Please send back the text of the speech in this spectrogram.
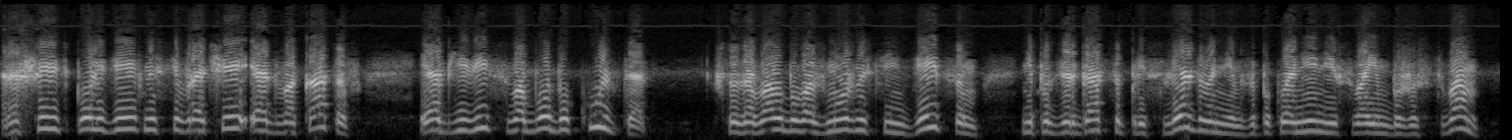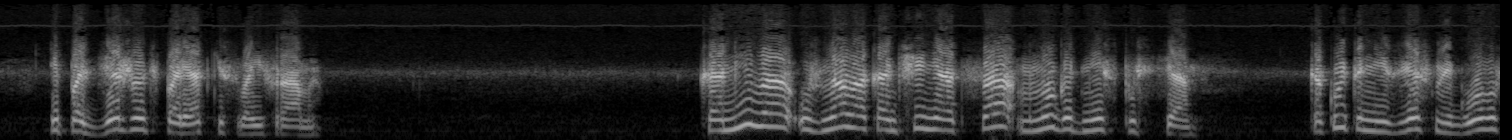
расширить поле деятельности врачей и адвокатов и объявить свободу культа, что давало бы возможность индейцам не подвергаться преследованиям за поклонение своим божествам и поддерживать в порядке свои храмы. Камила узнала о кончине отца много дней спустя. Какой-то неизвестный голос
